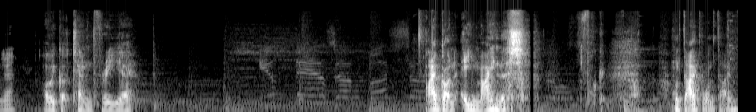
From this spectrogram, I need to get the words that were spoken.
Yeah. Oh, we got 10 3, yeah. I got an A minus. Fuck. I died one time.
